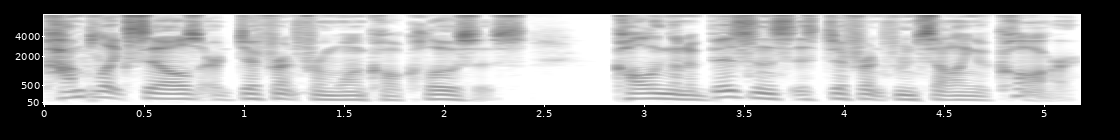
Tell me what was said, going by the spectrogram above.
Complex sales are different from one call closes. Calling on a business is different from selling a car.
